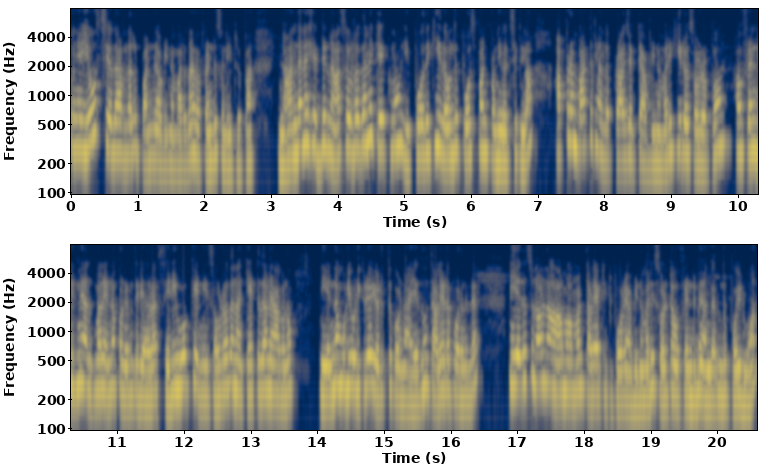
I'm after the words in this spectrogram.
கொஞ்சம் யோசிச்சு எதாக இருந்தாலும் பண்ணு அப்படின்ற மாதிரி தான் என் ஃப்ரெண்டு சொல்லிட்டு இருப்பான். நான் தானே ஹெட்டு நான் சொல்கிறதானே கேட்கணும். இப்போதைக்கு இதை வந்து போஸ்ட்பான் பண்ணி வச்சுக்கலாம். அப்புறம் பார்த்துக்கலாம் அந்த ப்ராஜெக்ட் அப்படின்ற மாதிரி ஹீரோ சொல்கிறப்போ அவன் ஃப்ரெண்டுக்குமே அதுக்கு மேலே என்ன பண்ணுறதுன்னு தெரியாதுல சரி ஓகே நீ சொல்கிறத நான் கேட்டு தானே ஆகணும். நீ என்ன முடிவெடுக்கிறியோ எடுத்துக்கோ. நான் எதுவும் தலையிட போகிறதில்ல நீ எது சொன்னாலும் நான் ஆமாம் ஆமான்னு தலையாட்டிட்டு போகிறேன் அப்படின்ற மாதிரி சொல்லிட்டு அவன் ஃப்ரெண்டுமே அங்கேருந்து போயிடுவான்.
